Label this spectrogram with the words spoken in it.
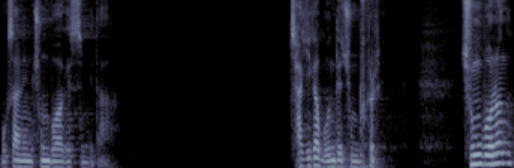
목사님 중보하겠습니다. 자기가 뭔데 중보를 해? 중보는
